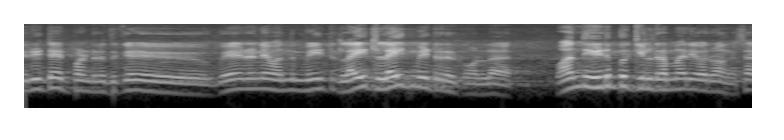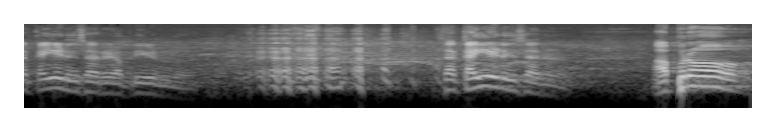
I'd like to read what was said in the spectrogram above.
இரிட்டேட் பண்ணுறதுக்கு வேணும்னே வந்து மீட்டர் லைட் லைட் மீட்டர் இருக்கும்ல வந்து இடுப்பு கிள்ற மாதிரி வருவாங்க. சார் கையெடுங்க சார் அப்படின்னு. சார் கையெடுங்க சார். அப்புறம்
